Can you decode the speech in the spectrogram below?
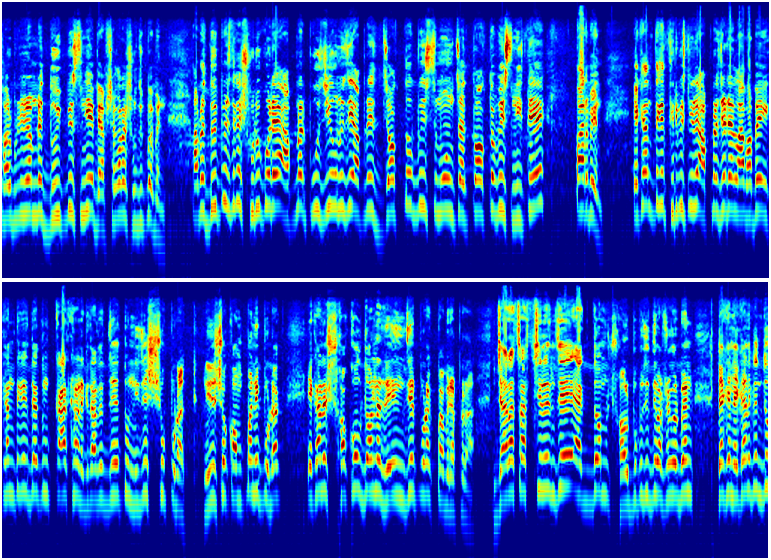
সর্বনিম্ন আপনি দুই পিস নিয়ে ব্যবসা করার সুযোগ পাবেন। আপনি দুই পিস থেকে শুরু করে আপনার পুঁজি অনুযায়ী আপনি যত পিস মন চায় তত পিস নিতে পারবেন। এখান থেকে থ্রি পিস নিলে আপনার যেটা লাভ হবে, এখান থেকে একদম কারখানা নাকি? তাদের যেহেতু নিজস্ব প্রোডাক্ট নিজস্ব কোম্পানি প্রোডাক্ট এখানে সকল ধরনের রেঞ্জের প্রোডাক্ট পাবেন আপনারা। যারা চাচ্ছিলেন যে একদম স্বল্প পুঁজিতে ব্যবসা করবেন, দেখেন এখানে কিন্তু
